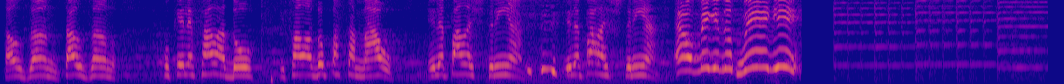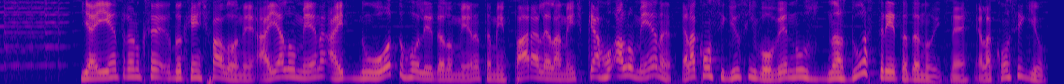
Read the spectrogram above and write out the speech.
Tá usando, tá usando porque ele é falador. E falador passa mal. Ele é palestrinha. Ele é palestrinha. É o Big dos Big! E aí entra no que, você, do que a gente falou, né? Aí a Lumena, aí no outro rolê da Lumena também, paralelamente, porque a, a Lumena, ela conseguiu se envolver nos, nas duas tretas da noite, né? Ela conseguiu.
